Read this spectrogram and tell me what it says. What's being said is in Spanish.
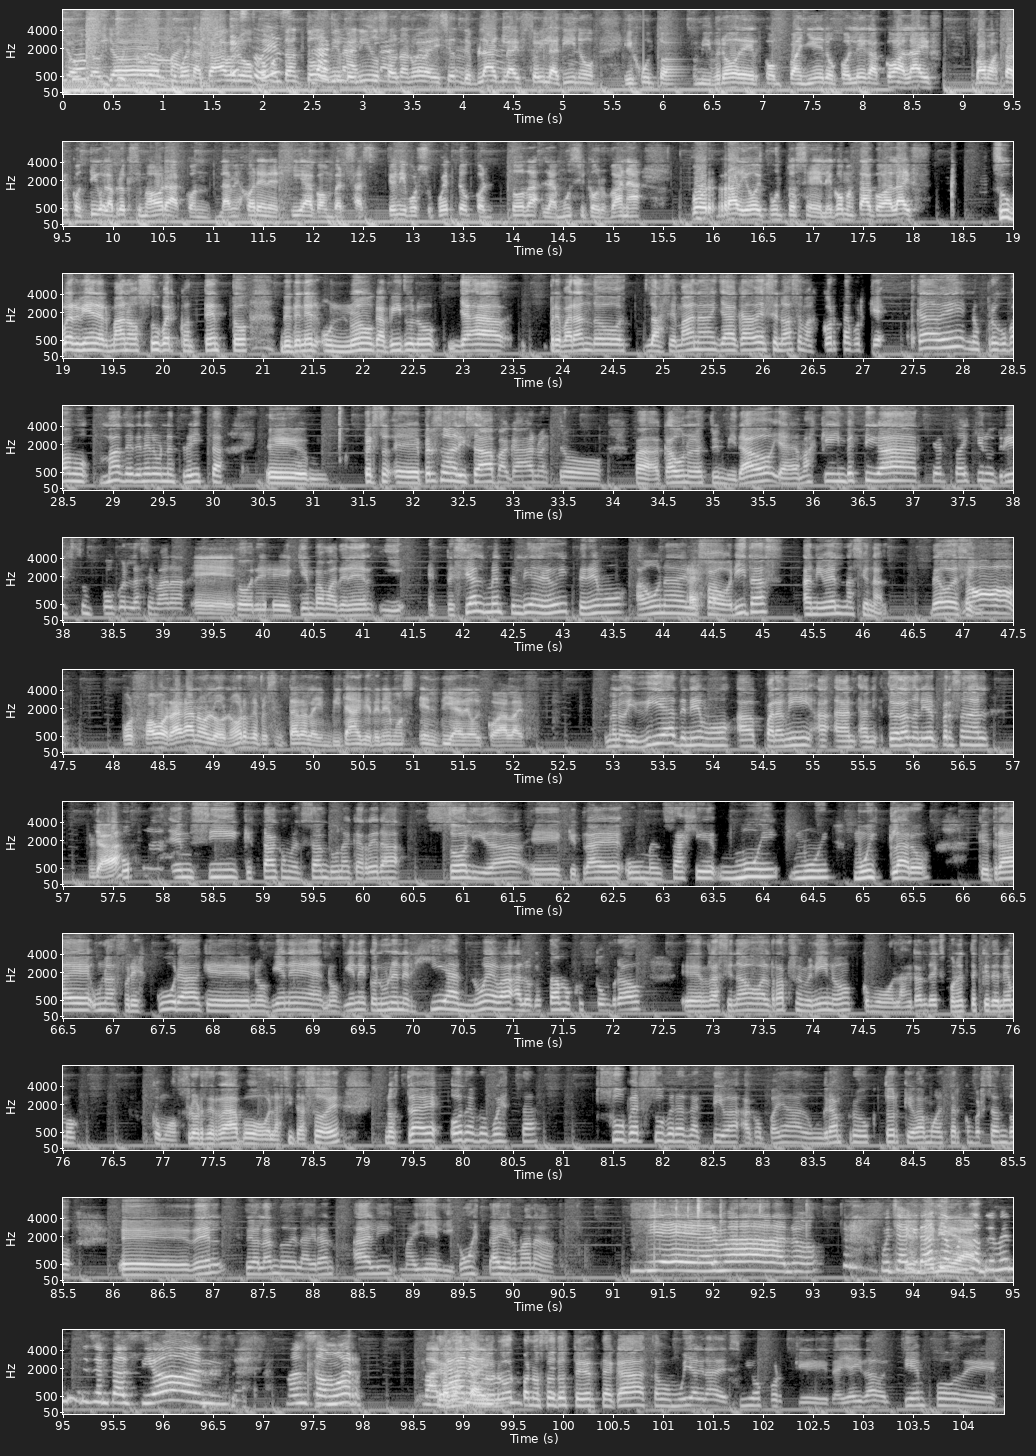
hip hop y cultura urbana. Buena cabros, ¿cómo están todos? Bienvenidos a una nueva edición de Black Life. Soy latino y junto a mi brother, compañero, colega Coa Life, vamos a estar contigo la próxima hora con la mejor energía, conversación y por supuesto con toda la música urbana por radiohoy.cl. ¿Cómo está Coa Life? Súper bien, hermano, súper contento de tener un nuevo capítulo. Ya preparando la semana, ya cada vez se nos hace más corta porque cada vez nos preocupamos más de tener una entrevista eh, eh, personalizada para cada, nuestro, para cada uno de nuestros invitados y además que investigar, ¿cierto? Hay que nutrirse un poco en la semana sobre quién vamos a tener y especialmente el día de hoy tenemos a una de mis favoritas a nivel nacional, debo decir. No, por favor, háganos el honor de presentar a la invitada que tenemos el día de hoy, con Life. Bueno, hoy día tenemos, para mí, estoy hablando a nivel personal, ¿Ya? una MC que está comenzando una carrera sólida, eh, que trae un mensaje muy, muy, muy claro, que trae una frescura, que nos viene, nos viene con una energía nueva a lo que estamos acostumbrados eh, relacionado al rap femenino, como las grandes exponentes que tenemos como Flor de Rap o la cita Zoe, nos trae otra propuesta súper, súper atractiva, acompañada de un gran productor que vamos a estar conversando eh, de él. Estoy hablando de la gran Ali Mayeli. ¿Cómo estás, hermana? Bien, hermano. Muchas gracias por esa tremenda presentación. Manso amor. Bacán. Es un honor para nosotros tenerte acá. Estamos muy agradecidos porque te hayáis dado el tiempo de,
